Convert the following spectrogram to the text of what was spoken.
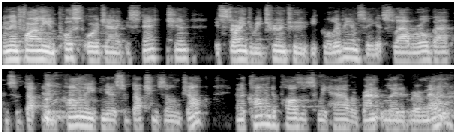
And then finally, in post-orogenic extension, it's starting to return to equilibrium, so you get slab rollback and subduct, and commonly you can get a subduction zone jump. And the common deposits we have are granite-related rare metal,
